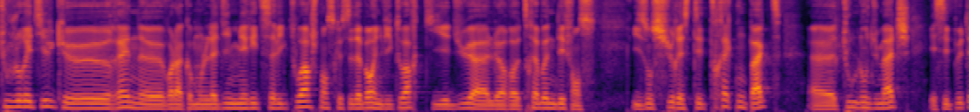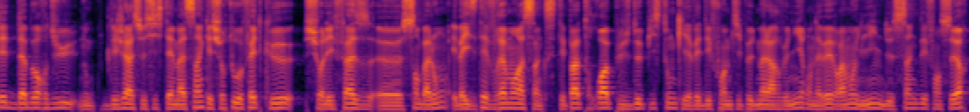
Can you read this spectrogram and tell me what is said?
Toujours est-il que Rennes, voilà, comme on l'a dit, mérite sa victoire. Je pense que c'est d'abord une victoire qui est due à leur très bonne défense. Ils ont su rester très compacts euh, tout le long du match et c'est peut-être d'abord dû donc déjà à ce système à 5 et surtout au fait que sur les phases euh, sans ballon, eh ben, ils étaient vraiment à 5. C'était pas 3 plus 2 pistons qui avaient des fois un petit peu de mal à revenir. On avait vraiment une ligne de 5 défenseurs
